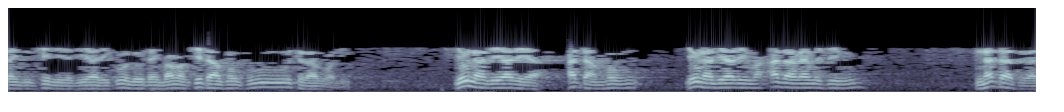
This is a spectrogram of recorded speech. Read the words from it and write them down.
တိုင်းသူဖြစ်နေတဲ့တရားတွေကိုယ်လိုတိုင်းဘာမှဖြစ်တာမဟုတ်ဘူးဆိုတာပေါ့လေယုံနာတရားတွေကအတ္တမဟုတ်ဘူးယုံနာတရားတွေမှာအတ္တလည်းမရှိဘူးနတ္တဆိုတာ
